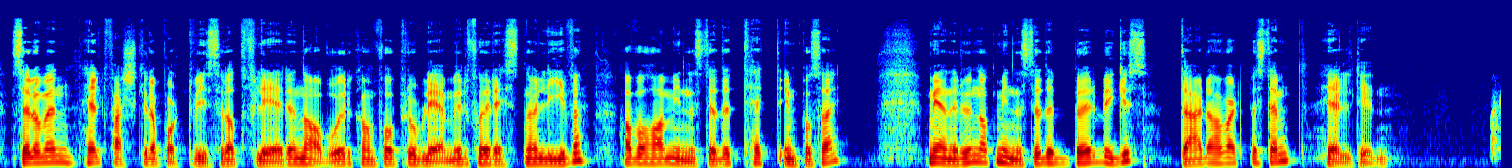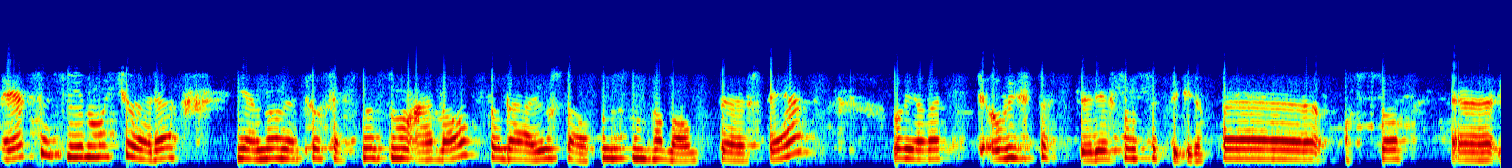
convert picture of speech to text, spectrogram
Selv om en helt fersk rapport viser at flere naboer kan få problemer for resten av livet av å ha minnestedet tett innpå seg, mener hun at minnestedet bør bygges der det har vært bestemt hele tiden. Jeg syns vi må kjøre gjennom den prosessen som er valgt, og det er jo staten som har valgt eh, sted. Og vi, vært, og vi støtter som støttegruppe også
